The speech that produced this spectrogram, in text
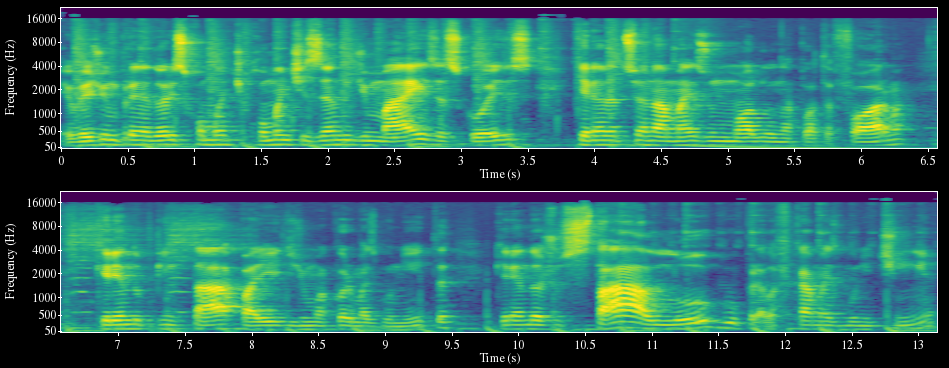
Eu vejo empreendedores romantizando demais as coisas, querendo adicionar mais um módulo na plataforma, querendo pintar a parede de uma cor mais bonita, querendo ajustar a logo para ela ficar mais bonitinha,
